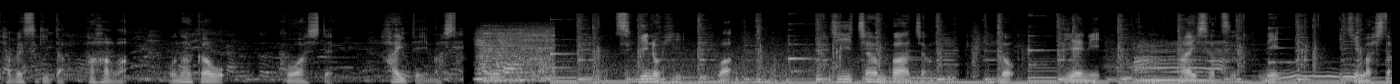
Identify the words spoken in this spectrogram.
食べ過ぎた母はお腹を壊して吐いていました。次の日はじいちゃんばあちゃんの家に挨拶に行きました。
